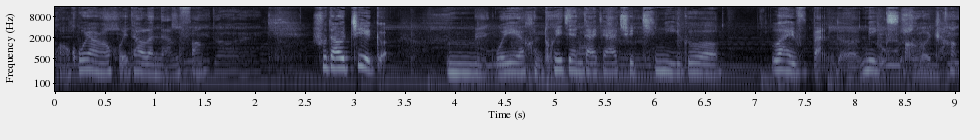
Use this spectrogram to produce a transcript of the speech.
恍惚让人回到了南方。说到这个，嗯，我也很推荐大家去听一个。Live 版的 Mix 合唱，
